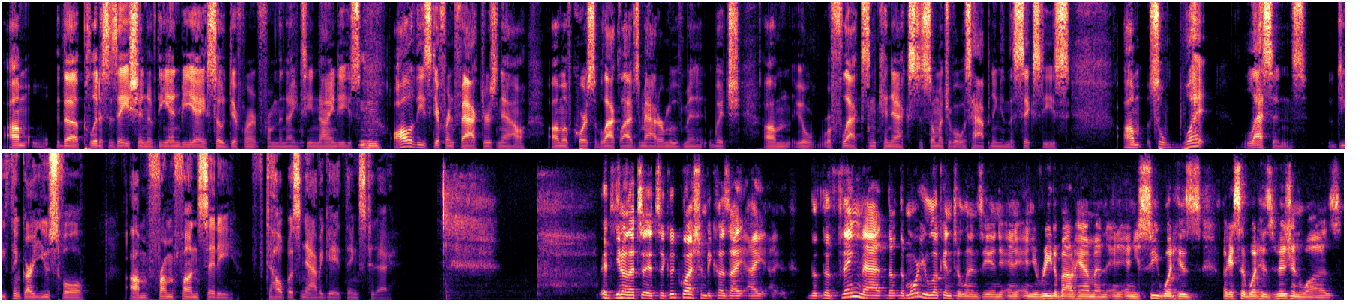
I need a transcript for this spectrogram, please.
um, the politicization of the NBA so different from the 1990s. Mm-hmm. All of these different factors now. Um, of course, the Black Lives Matter movement, which um, you know, reflects and connects to so much of what was happening in the 60s. Um, so, what lessons do you think are useful um, from Fun City to help us navigate things today? It, you know, that's a, it's a good question because I, I, I the, the thing that the, the more you look into Lindsay and, and, and you read about him and, and, and you see what his like I said what his vision was,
